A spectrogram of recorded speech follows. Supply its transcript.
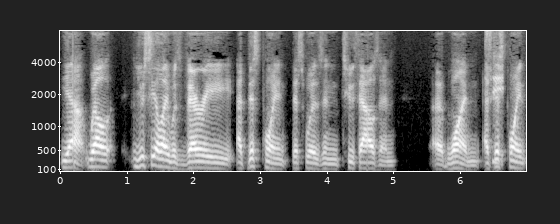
Yeah, well, UCLA was very at this point. This was in 2001. At this point,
